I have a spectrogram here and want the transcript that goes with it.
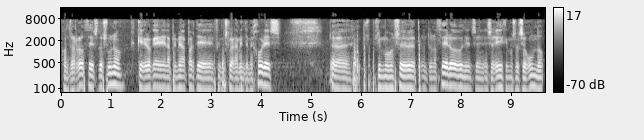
contra el Roces 2-1, que creo que en la primera parte fuimos claramente mejores. Eh, pues pusimos eh, pronto 1-0, enseguida hicimos el segundo,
